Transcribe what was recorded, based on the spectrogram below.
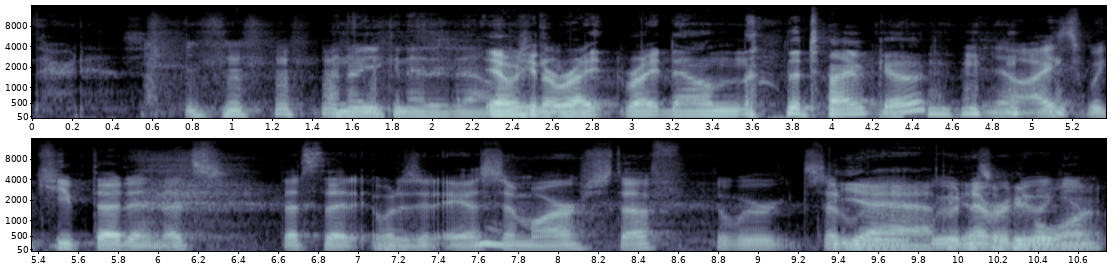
There it is. I know you can edit it out. Yeah, I was gonna write write down the time code. no, I we keep that in. That's that's that. What is it? ASMR stuff that we were said yeah, we, we would never do people again. want.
